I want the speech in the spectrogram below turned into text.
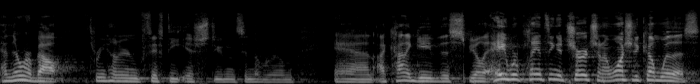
and there were about 350 ish students in the room. And I kind of gave this spiel that, hey, we're planting a church and I want you to come with us.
